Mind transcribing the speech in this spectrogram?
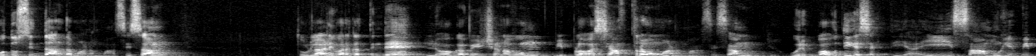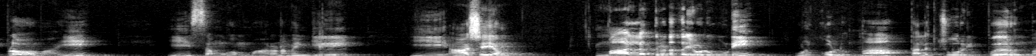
പൊതു സിദ്ധാന്തമാണ് മാസിസം. തൊഴിലാളി വർഗത്തിന്റെ ലോകവീക്ഷണവും വിപ്ലവശാസ്ത്രവുമാണ് മാർക്സിസം ഒരു ഭൗതിക ശക്തിയായി സാമൂഹ്യ വിപ്ലവമായി ഈ സമൂഹം മാറണമെങ്കിൽ ഈ ആശയം നല്ല ദൃഢതയോടുകൂടി ഉൾക്കൊള്ളുന്ന തലച്ചോറിൽ പേറുന്ന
